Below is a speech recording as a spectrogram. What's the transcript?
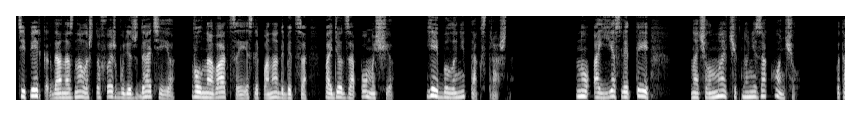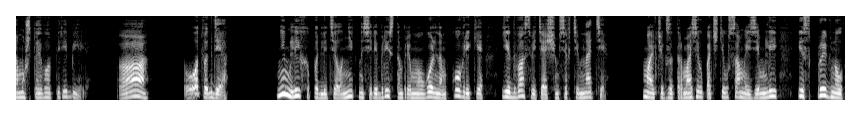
Теперь, когда она знала, что Фэш будет ждать ее, волноваться, и, если понадобится, пойдет за помощью, ей было не так страшно. «Ну, а если ты...» — начал мальчик, но не закончил, потому что его перебили. «А, вот вы где!» К ним лихо подлетел Ник на серебристом прямоугольном коврике, едва светящемся в темноте. Мальчик затормозил почти у самой земли и спрыгнул,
